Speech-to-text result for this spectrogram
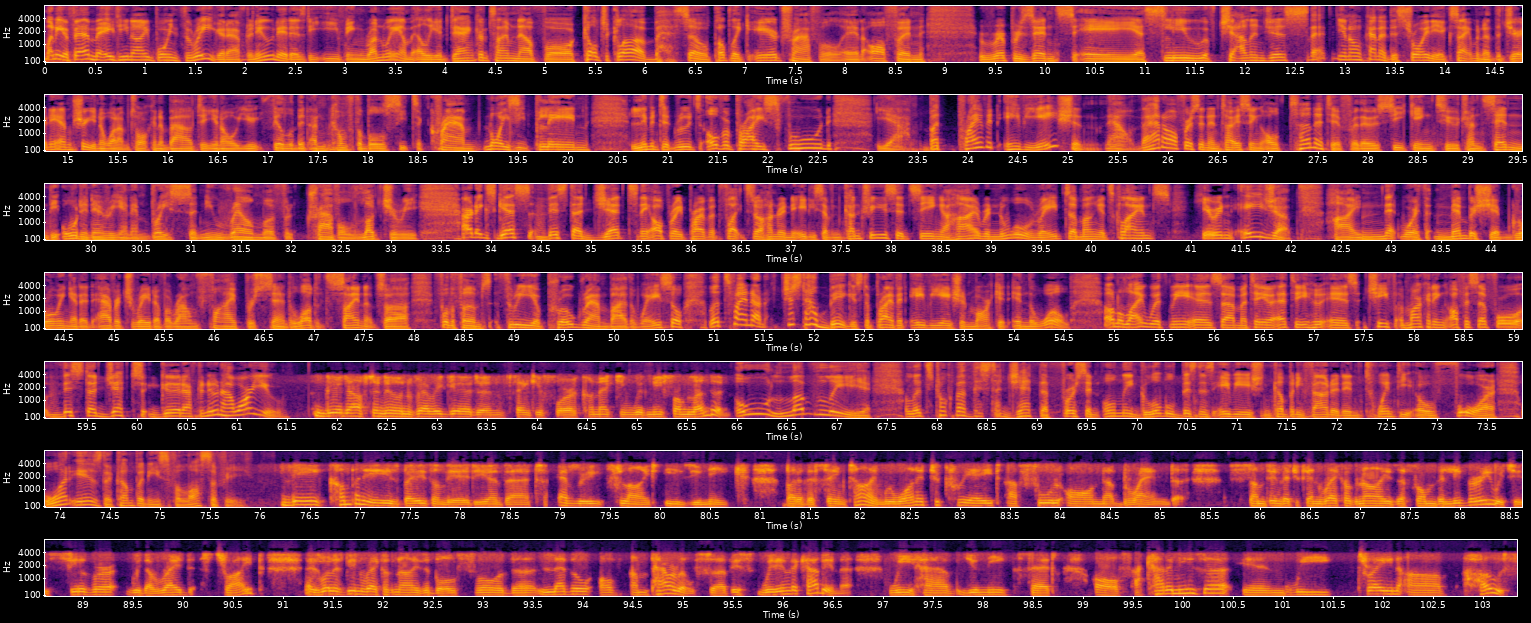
Money FM 89.3. Good afternoon. It is the evening runway. I'm Elliot Danker. Time now for Culture Club. So, public air travel and often represents a, a slew of challenges that, you know, kind of destroy the excitement of the journey. I'm sure you know what I'm talking about. You know, you feel a bit uncomfortable, seats are cramped, noisy plane, limited routes, overpriced food. Yeah. But private aviation, now, that offers an enticing alternative for those seeking to transcend the ordinary and embrace a new realm of travel luxury. Our next guest, VistaJet, they operate private flights to 187 countries. It's seeing a high renewal renewal rate among its clients here in Asia. High net worth membership growing at an average rate of around 5%. A lot of the signups are for the firm's three year program, by the way. So let's find out just how big is the private aviation market in the world. On the line with me is uh, Matteo Atti, who is Chief Marketing Officer for VistaJet. Good afternoon. How are you? Good afternoon. Very good. And thank you for connecting with me from London. Oh, lovely. Let's talk about VistaJet, the first and only global business aviation company founded in 2004. What is the company's philosophy? The company is based on the idea that every flight is unique, but at the same time, we wanted to create a full on brand something that you can recognize from the livery, which is silver with a red stripe, as well as being recognizable for the level of unparalleled service within the cabin. We have unique set of academies, uh, and we train our hosts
